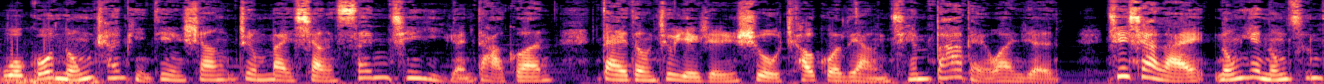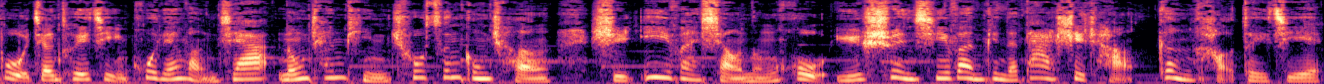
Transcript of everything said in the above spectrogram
我国农产品电商正迈向三千亿元大关，带动就业人数超过两千八百万人。接下来，农业农村部将推进“互联网加”农产品出村工程，使亿万小农户与瞬息万变的大市场更好对接。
